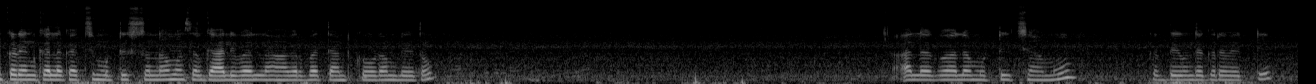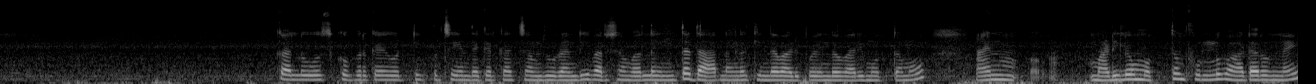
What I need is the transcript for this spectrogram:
ఇక్కడ వెనకాలకి వచ్చి ముట్టిస్తున్నాం. అసలు గాలి వల్ల అగరబత్తి అంటుకోవడం లేదు. అలాగో అలా ముట్టించాము ఇక్కడ దేవుని దగ్గర పెట్టి కళ్ళు పోసి కొబ్బరికాయ కొట్టి ఇప్పుడు చేను దగ్గరికి వచ్చాము చూడండి. వర్షం వల్ల ఎంత దారుణంగా కింద పడిపోయిందో వరి మొత్తము. అండ్ మడిలో మొత్తం ఫుల్ వాటర్ ఉన్నాయి.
